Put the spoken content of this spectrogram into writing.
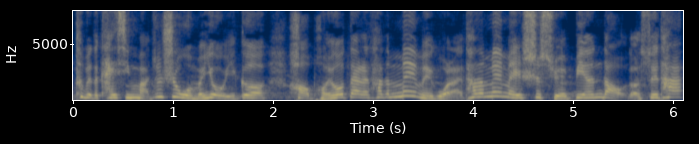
特别的开心吧。就是我们有一个好朋友带了他的妹妹过来，他的妹妹是学编导的，所以他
